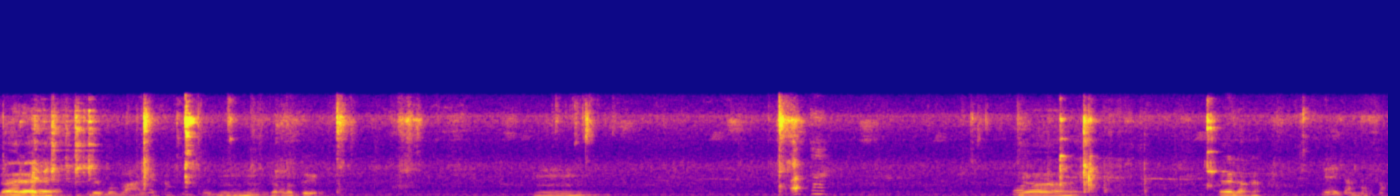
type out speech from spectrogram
đây đây này ừ. rất là tuyệt ừ. rồi đây nè để ra múc rồi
